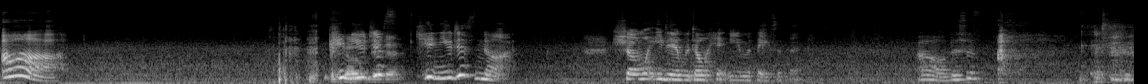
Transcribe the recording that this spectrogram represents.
Ah! Can you just, can you just not? Show them what you did, but don't hit me in the face with it. Oh, this is...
